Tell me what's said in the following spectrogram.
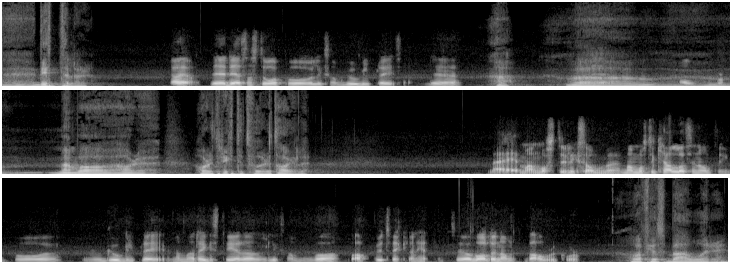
Uh, ditt eller? Ja, ja. Det är det som står på liksom, Google Play. Så. Det, ah, men vad, har, har du ett riktigt företag eller? Nej, man måste liksom, man måste kalla sig någonting på Google Play när man registrerar liksom vad apputvecklaren heter. Så jag valde namnet Bauer Corp. Varför just Bauer?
